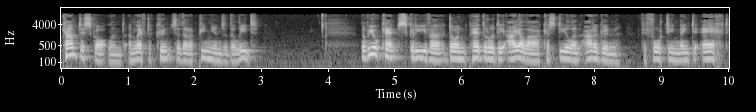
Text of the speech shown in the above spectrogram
came to Scotland and left accounts of their opinions of the lead. The Wheel Kent scriver Don Pedro de Ayala, Castile and Aragon, for 1498,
